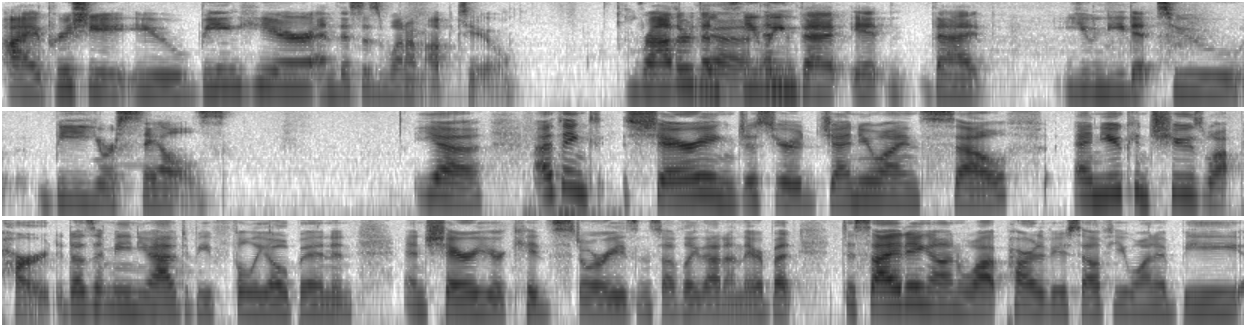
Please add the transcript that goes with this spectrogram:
I appreciate you being here and this is what I'm up to. Rather than yeah, feeling and- that it, that you need it to be your sales yeah, I think sharing just your genuine self, and you can choose what part. It doesn't mean you have to be fully open and and share your kids' stories and stuff like that on there, but deciding on what part of yourself you want to be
